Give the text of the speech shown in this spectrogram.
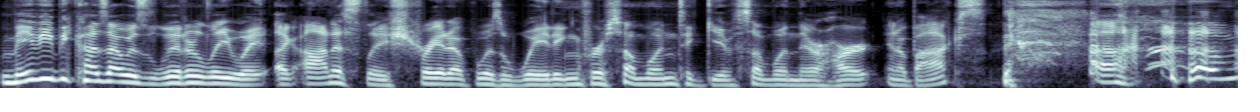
Maybe because I was literally wait, like honestly, straight up was waiting for someone to give someone their heart in a box. um,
